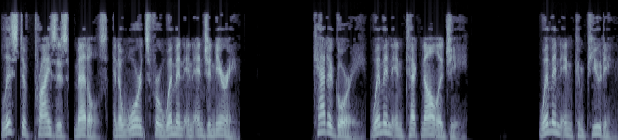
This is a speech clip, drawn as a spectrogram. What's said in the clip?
List of prizes, medals, and awards for women in engineering Category: Women in Technology. Women in Computing.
